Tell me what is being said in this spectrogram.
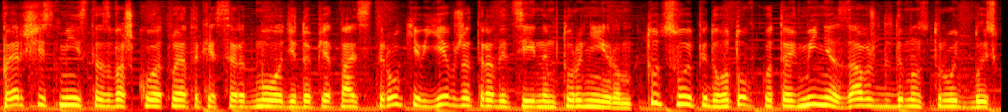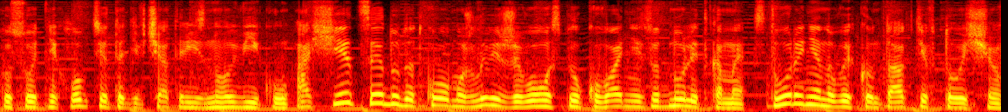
Першість міста з важкої атлетики серед молоді до 15 років є вже традиційним турніром. Тут свою підготовку та вміння завжди демонструють близько сотні хлопців та дівчат різного віку. А ще це додаткова можливість живого спілкування з однолітками, створення нових контактів тощо.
